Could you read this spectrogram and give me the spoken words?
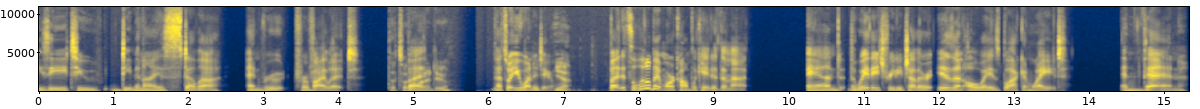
easy to demonize Stella and root for Violet. That's what I want to do. That's what you want to do. Yeah. But it's a little bit more complicated than that. And the way they treat each other isn't always black and white. And then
